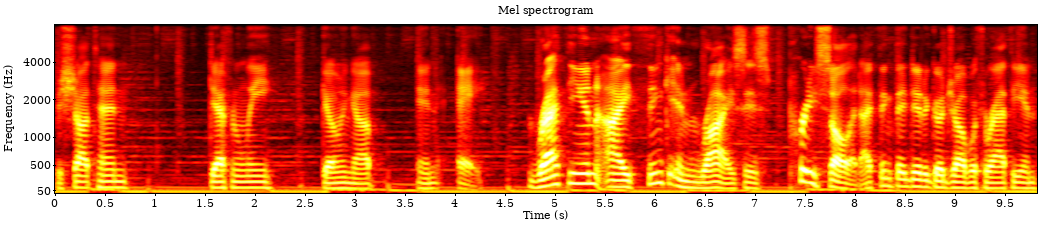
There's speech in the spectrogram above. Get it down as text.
Bishaten definitely going up in A. Rathian, I think in Rise is pretty solid. I think they did a good job with Rathian.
